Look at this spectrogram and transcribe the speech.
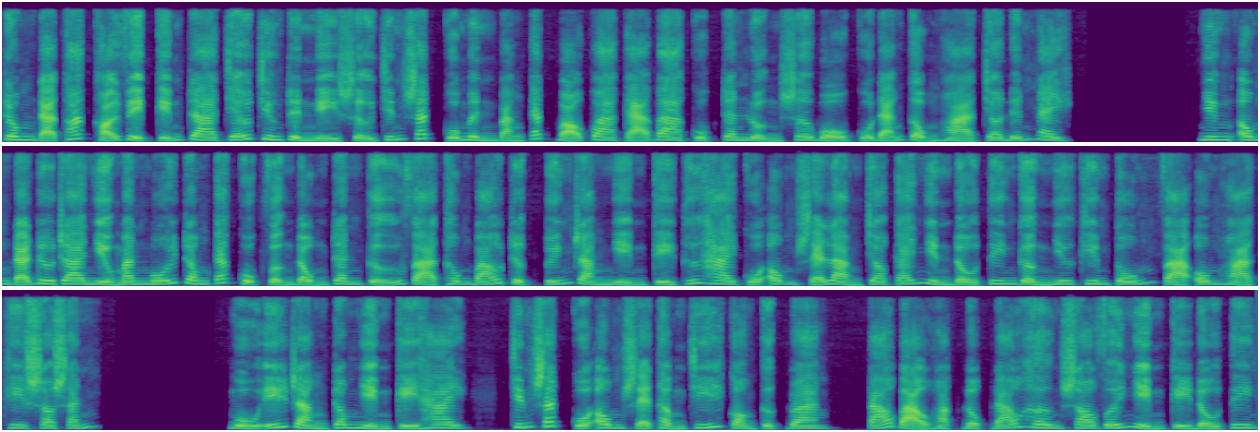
Trump đã thoát khỏi việc kiểm tra chéo chương trình nghị sự chính sách của mình bằng cách bỏ qua cả ba cuộc tranh luận sơ bộ của đảng Cộng Hòa cho đến nay. Nhưng ông đã đưa ra nhiều manh mối trong các cuộc vận động tranh cử và thông báo trực tuyến rằng nhiệm kỳ thứ hai của ông sẽ làm cho cái nhìn đầu tiên gần như khiêm tốn và ôn hòa khi so sánh. Ngụ ý rằng trong nhiệm kỳ 2, chính sách của ông sẽ thậm chí còn cực đoan, táo bạo hoặc độc đáo hơn so với nhiệm kỳ đầu tiên.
